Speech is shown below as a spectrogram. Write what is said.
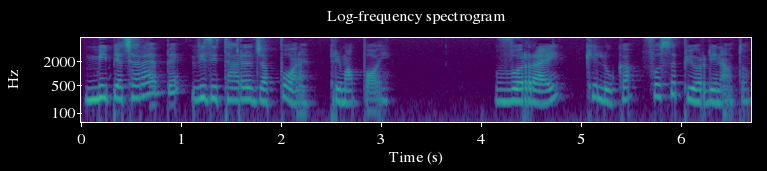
Mi piacerebbe visitare il Giappone prima o poi. Vorrei che Luca fosse più ordinato.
